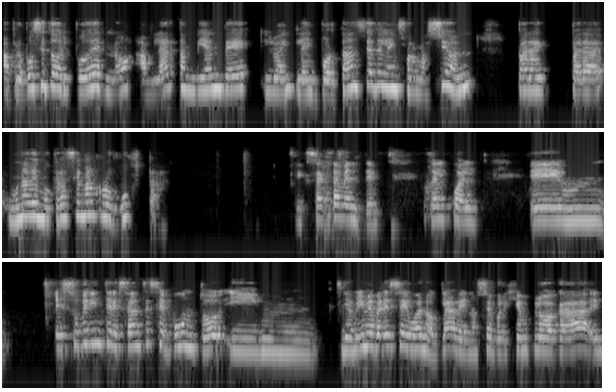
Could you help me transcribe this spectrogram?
a propósito del poder, ¿no? Hablar también de la importancia de la información para, para una democracia más robusta. Exactamente, tal cual. Eh, es súper interesante ese punto y mm, y a mí me parece, bueno, clave, no sé, por ejemplo, acá en,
